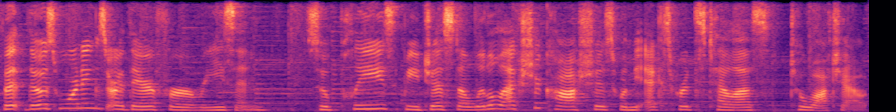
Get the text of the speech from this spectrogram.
But those warnings are there for a reason. So please be just a little extra cautious when the experts tell us to watch out.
